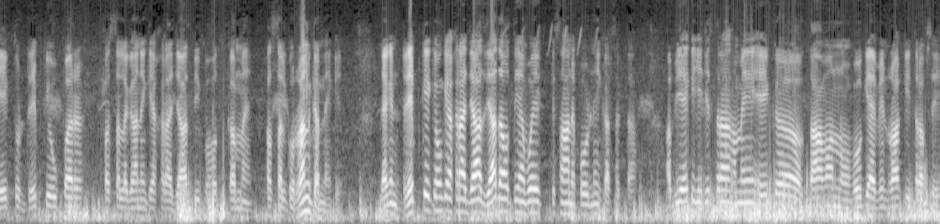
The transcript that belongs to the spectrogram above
एक तो ड्रिप के ऊपर फ़सल लगाने के अखराज भी बहुत कम हैं, फ़सल को रन करने के। लेकिन ड्रिप के क्योंकि अखराज ज़्यादा होते हैं, वो एक किसान अफोर्ड नहीं कर सकता। अब यह है कि ये जिस तरह हमें एक तावन हो गया विनराग की तरफ़ से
